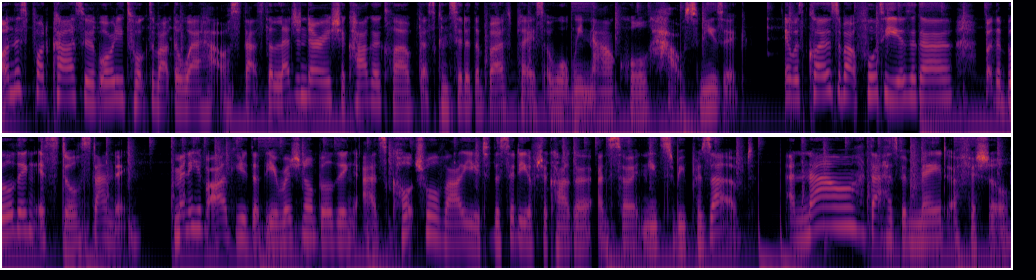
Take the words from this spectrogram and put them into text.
On this podcast, we have already talked about the Warehouse. That's the legendary Chicago club that's considered the birthplace of what we now call house music. It was closed about 40 years ago, but the building is still standing. Many have argued that the original building adds cultural value to the city of Chicago, and so it needs to be preserved. And now that has been made official.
